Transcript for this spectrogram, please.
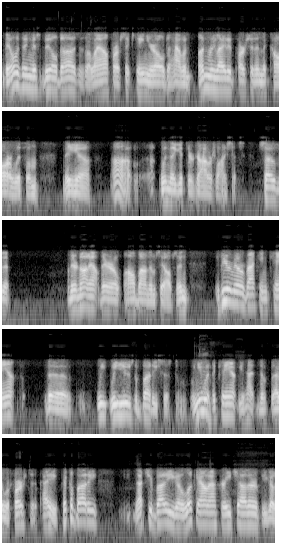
the only thing this bill does is allow for a 16 year old to have an unrelated person in the car with them the uh, uh, when they get their driver's license, so that they're not out there all by themselves. And if you remember back in camp, the we we use the buddy system. When you yeah. went to camp, you had they were first to hey pick a buddy. That's your buddy. You're going to look out after each other. If you go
